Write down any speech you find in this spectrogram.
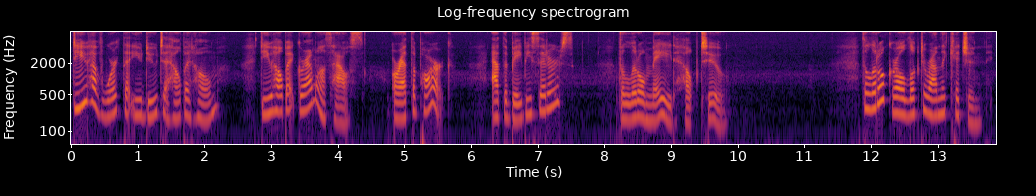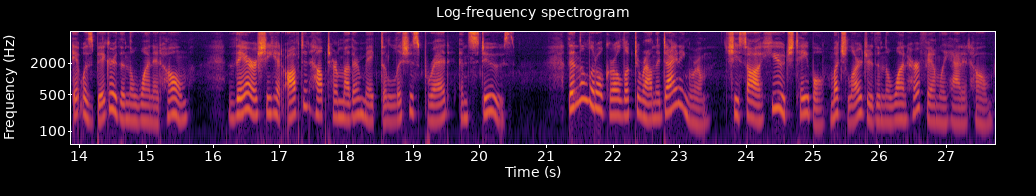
Do you have work that you do to help at home? Do you help at Grandma's house? Or at the park? At the babysitter's? The little maid helped too. The little girl looked around the kitchen. It was bigger than the one at home. There she had often helped her mother make delicious bread and stews. Then the little girl looked around the dining room. She saw a huge table, much larger than the one her family had at home.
